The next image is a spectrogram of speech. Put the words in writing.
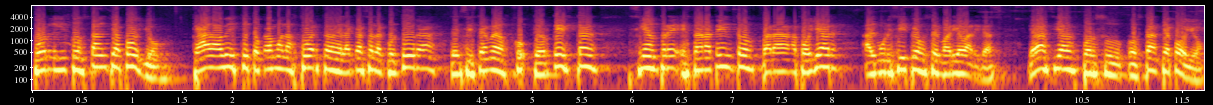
por el constante apoyo. Cada vez que tocamos las puertas de la Casa de la Cultura, del sistema de orquesta, siempre están atentos para apoyar al municipio José María Vargas. Gracias por su constante apoyo.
